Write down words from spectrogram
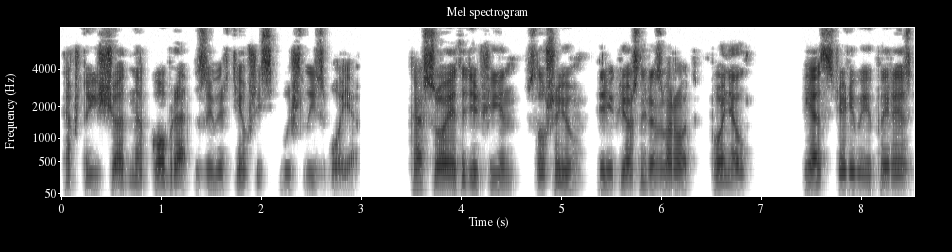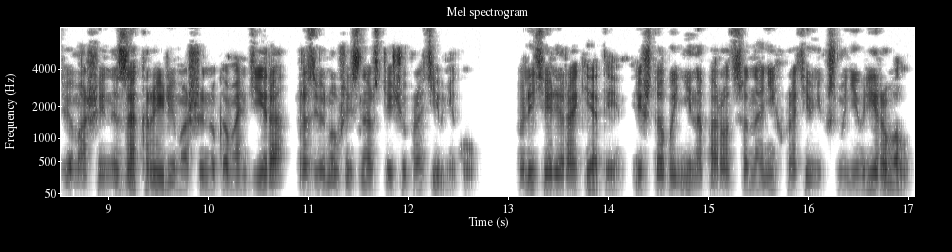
так что еще одна кобра, завертевшись, вышла из боя. «Косой — это дельфин. Слушаю. Перекрестный разворот. Понял». И, отстреливая ПРС, две машины закрыли машину командира, развернувшись навстречу противнику. Полетели ракеты, и чтобы не напороться на них, противник сманеврировал,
